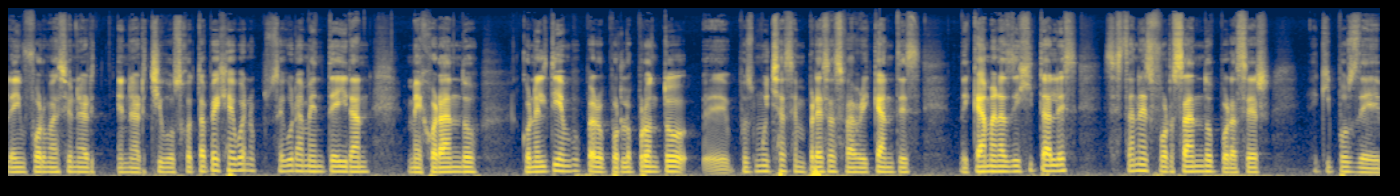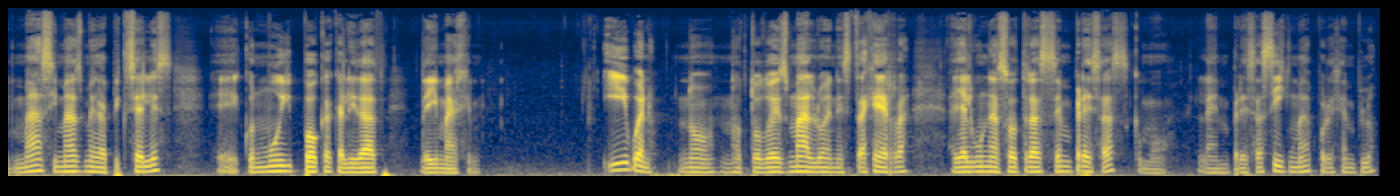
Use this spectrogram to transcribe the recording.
la información en archivos JPG, bueno, pues seguramente irán mejorando con el tiempo, pero por lo pronto, eh, pues muchas empresas fabricantes de cámaras digitales se están esforzando por hacer equipos de más y más megapíxeles eh, con muy poca calidad de imagen. Y bueno, no, no todo es malo en esta guerra. Hay algunas otras empresas, como la empresa Sigma, por ejemplo,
